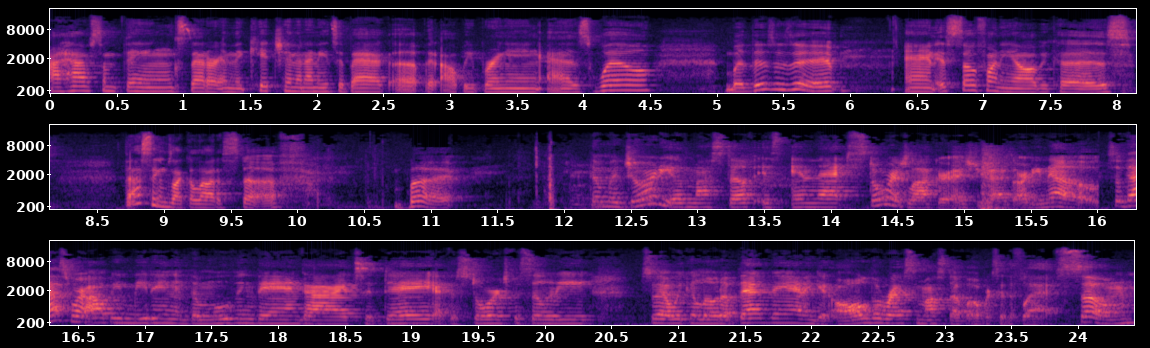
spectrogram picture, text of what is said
I have some things that are in the kitchen that I need to bag up that I'll be bringing as well. But this is it. And it's so funny, y'all, because that seems like a lot of stuff. But the majority of my stuff is in that storage locker as you guys already know. So that's where i'll be meeting the moving van guy today at the storage facility so that we can load up that van and get all the rest of my stuff over to the flat. So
